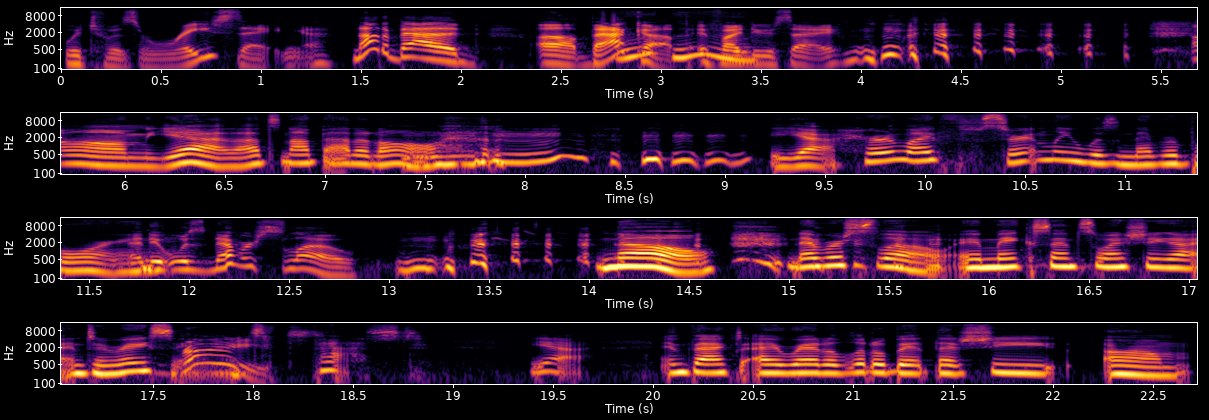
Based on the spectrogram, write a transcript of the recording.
which was racing. Not a bad uh, backup, if I do say. Um, yeah, that's not bad at all. Mm-hmm. yeah, her life certainly was never boring. and it was never slow. no, never slow. It makes sense why she got into racing. It's Right. fast. Yeah. In fact, I read a little bit that she um,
